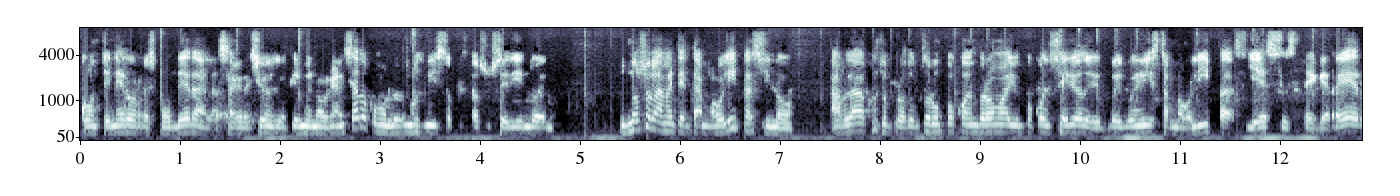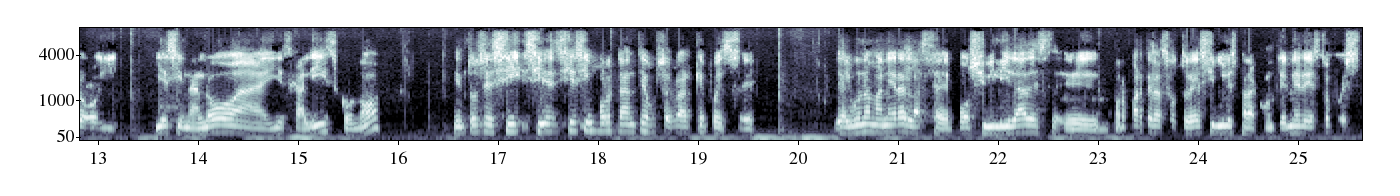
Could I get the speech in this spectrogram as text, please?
contener o responder a las agresiones del crimen organizado, como lo hemos visto que está sucediendo en, no solamente en Tamaulipas, sino hablaba con su productor un poco en broma y un poco en serio de, pues, bueno, y es Tamaulipas, y es este Guerrero, y, y, es Sinaloa, y es Jalisco, ¿no? Entonces sí, sí, sí es importante observar que pues eh, de alguna manera las eh, posibilidades eh, por parte de las autoridades civiles para contener esto, pues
